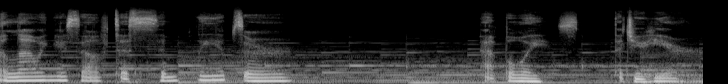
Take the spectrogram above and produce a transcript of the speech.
Allowing yourself to simply observe that voice that you hear.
